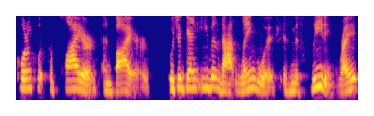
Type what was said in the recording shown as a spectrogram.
quote unquote suppliers and buyers, which again, even that language is misleading, right?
